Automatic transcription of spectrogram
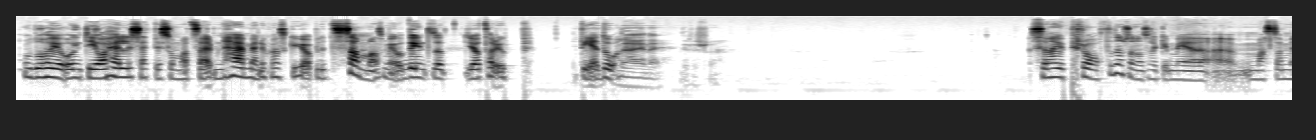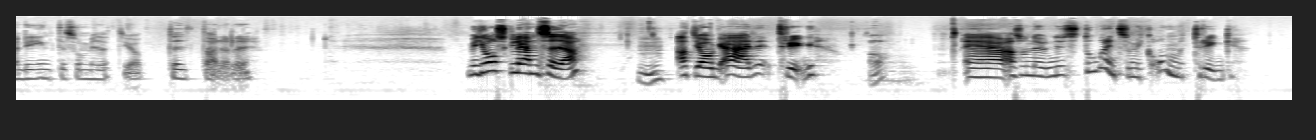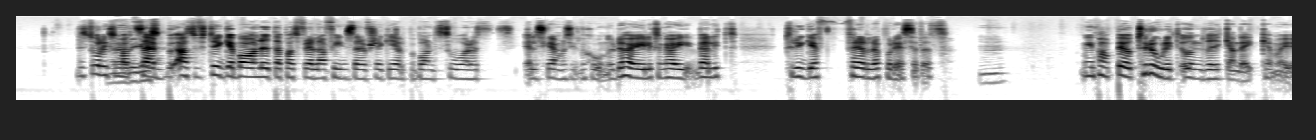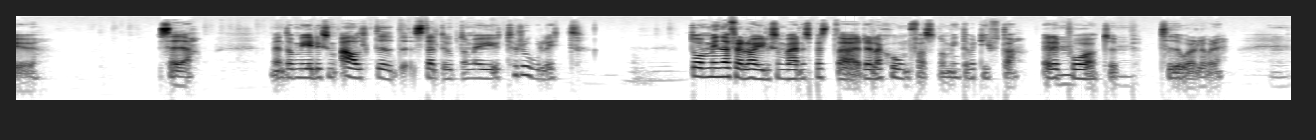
Och då har ju och inte jag heller sett det som att så här, den här människan ska jag bli tillsammans med. Och det är inte så att jag tar upp det då. Nej, nej, det förstår jag. Sen har jag ju pratat om sådana saker med äh, massa, men det är inte som i att jag dejtar eller... Men jag skulle ändå säga Mm. att jag är trygg. Ja. Eh, alltså nu, nu står det inte så mycket om trygg. Det står liksom Nej, det att är så här, b- alltså, trygga barn litar på att föräldrarna finns där och försöker hjälpa barnet i svåra eller skrämmande situationer. Det har jag ju liksom, jag har ju väldigt trygga föräldrar på det sättet. Mm. Min pappa är otroligt undvikande kan man ju säga. Men de är ju liksom alltid ställt upp. De är ju otroligt... De, mina föräldrar har ju liksom världens bästa relation fast de inte varit gifta. Eller Mm. på typ Mm. tio år eller vad det Mm.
